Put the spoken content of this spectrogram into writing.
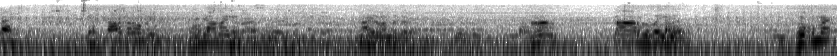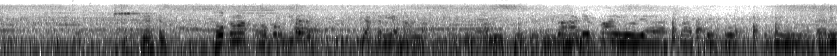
ਗੱਲ ਹੈ ਗ੍ਰਿਫਤਾਰ ਕਰੋਗੇ? ਮੈਂ ਜਾਵਾਂਗੇ। ਨਾਇਰ ਬੰਦ ਕਰੋ। ਹਾਂ ਕਾਰ ਲਵਾਈ ਯਾਰ ਹੁਕਮ ਹੈ। ਹੁਕਮ ਹੁਕਮ ਕਿਹਦਾ ਜ਼ਕਰੀਆ ਖਾਨ ਦਾ। ਤੁਹਾਡੇ ਭਾਈ ਹੋ ਯਾਰ ਰਸਤਾ ਦੇਖੋ ਤੁਸੀਂ ਕਰੀ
